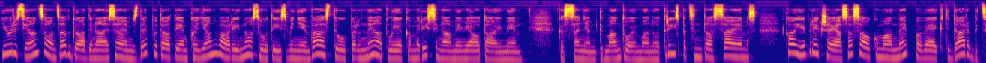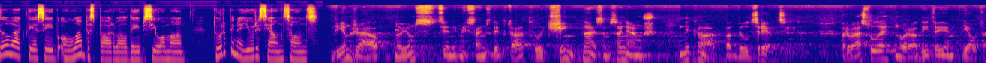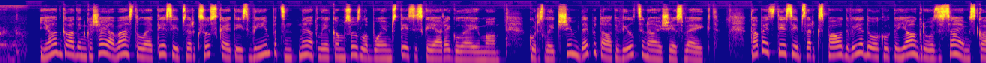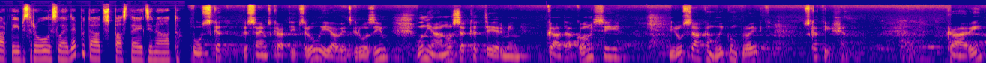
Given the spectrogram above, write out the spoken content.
Juris Jansons atgādināja saimnes deputātiem, ka janvārī nosūtīs viņiem vēstuli par neatliekami risināmiem jautājumiem, kas saņemti mantojumā no 13. saimas, kā iepriekšējā sasaukumā nepaveikti darbi cilvēktiesību un labas pārvaldības jomā. Turpina Juris Jansons. Diemžēl no jums, cienījamie saimnes deputāti, līdz šim neesam saņēmuši nekādu atbildes reakciju par vēstulē norādītajiem jautājumiem. Jāatgādina, ka šajā vēstulē tiesības sargs uzskaitīs 11 neatliekamus uzlabojumus tiesiskajā regulējumā, kurus līdz šim deputāti vilcinājušies veikt. Tāpēc tiesības sargs pauda viedokli, ka jāgroza saimnes kārtības rullis, lai deputātus pasteidzinātu. Uzskatu, ka saimnes kārtības rullī jāveic grozījumi un jānosaka termiņi, kādā komisija ir uzsākama likuma projekta skatīšana. Kā arī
